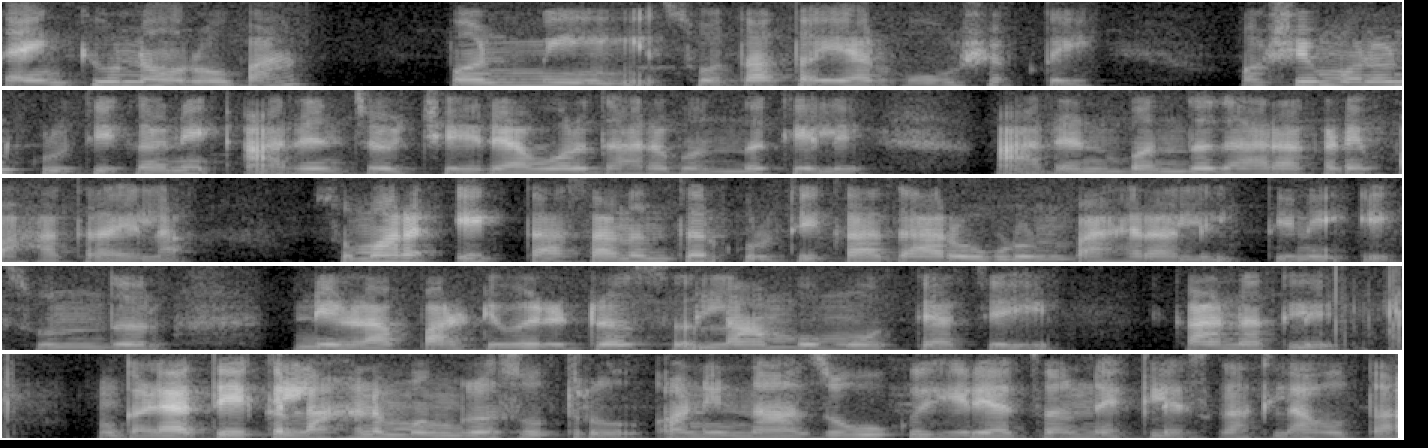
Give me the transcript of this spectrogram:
थँक्यू नवरोबा. पण मी स्वतः तयार होऊ शकते. असे म्हणून कृतिकाने आर्यनच्या चेहऱ्यावर दार बंद केले. आर्यन बंद दाराकडे पाहत राहिला. सुमारे एक तासानंतर कृतिका दार उघडून बाहेर आली. तिने एक सुंदर निळा पार्टीवेअर ड्रेस लांब मोत्याचे कानातले गळ्यात एक लहान मंगळसूत्र आणि नाजूक हिऱ्याचा नेकलेस घातला होता.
